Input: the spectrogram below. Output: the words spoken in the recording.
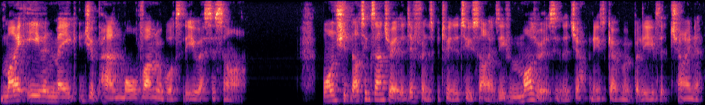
might even make Japan more vulnerable to the USSR. One should not exaggerate the difference between the two sides. Even moderates in the Japanese government believed that China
